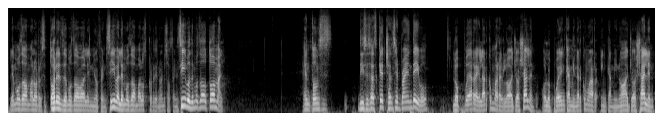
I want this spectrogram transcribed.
Le hemos dado malos receptores, le hemos dado mala línea ofensiva, le hemos dado malos coordinadores ofensivos, le hemos dado todo mal. Entonces, dice, ¿sabes qué? Chance Brian Dable lo puede arreglar como arregló a Josh Allen, o lo puede encaminar como encaminó a Josh Allen.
